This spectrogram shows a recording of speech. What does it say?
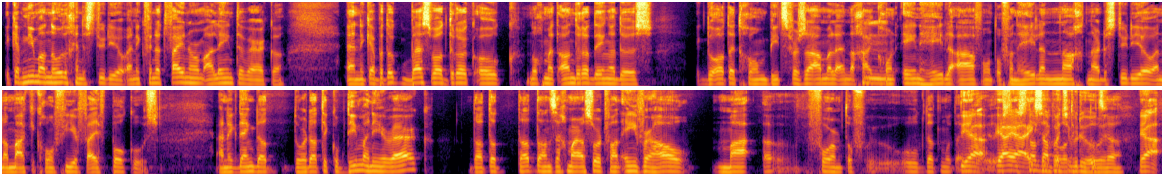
ik heb niemand nodig in de studio. En ik vind het fijner om alleen te werken. En ik heb het ook best wel druk ook nog met andere dingen. Dus ik doe altijd gewoon beats verzamelen. En dan ga ik Mm. gewoon één hele avond of een hele nacht naar de studio. En dan maak ik gewoon vier, vijf pokoes. En ik denk dat doordat ik op die manier werk, dat dat, dat dan zeg maar een soort van één verhaal ma eh, vormt. Of hoe ik dat moet... Ja, eh, ja, ja, ik snap wat je bedoelt. bedoel, ja. Ja,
